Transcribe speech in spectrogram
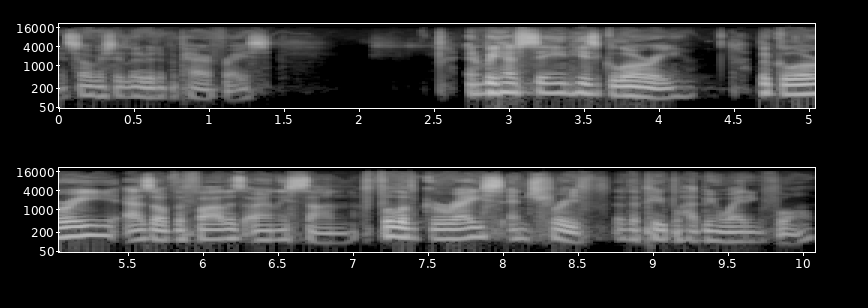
It's obviously a little bit of a paraphrase. And we have seen his glory, the glory as of the Father's only Son, full of grace and truth that the people had been waiting for.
